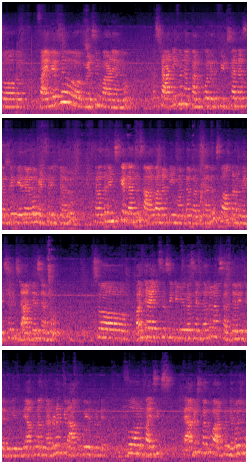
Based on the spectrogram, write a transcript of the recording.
సో ఫైవ్ ఇయర్స్ మెడిసిన్ వాడాను. స్టార్టింగ్ నాకు అనుకోలేదు ఫిట్స్ అన్న సబ్జెక్ట్ ఏదేదో మెడిసిన్ ఇచ్చారు. తర్వాత నిమ్స్కి వెళ్ళాను సార్ వాళ్ళ టీం అంతా కలిశారు. సో అక్కడ మెడిసిన్ స్టార్ట్ చేశాను. సో పంచాయత్ సిటీ న్యూరో సెంటర్లో నాకు సర్జరీ జరిగింది. అప్పుడు నాకు నడవడానికి రాకపోయేటుండే. ఫోర్ ఫైవ్ సిక్స్ ట్యాబ్లెట్స్ వరకు వాడుతుండే. రోజు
